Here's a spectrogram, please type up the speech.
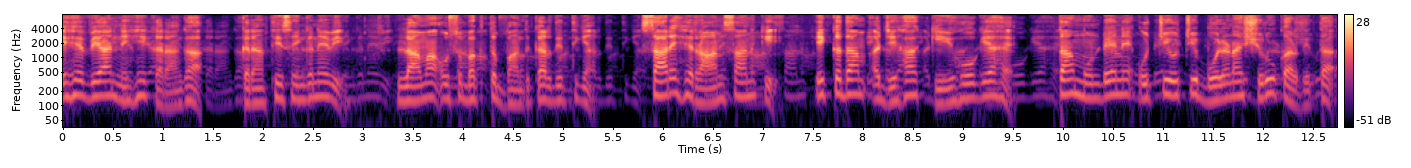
ਇਹ ਵਿਆਹ ਨਹੀਂ ਕਰਾਂਗਾ। ਗ੍ਰੰਥੀ ਸਿੰਘ ਨੇ ਵੀ ਲਾਵਾਂ ਉਸ ਵਕਤ ਬੰਦ ਕਰ ਦਿੱਤੀਆਂ। ਸਾਰੇ ਹੈਰਾਨ ਸਨ ਕਿ ਇੱਕਦਮ ਅਜਿਹਾ ਕੀ ਹੋ ਗਿਆ ਹੈ। ਤਾਂ ਮੁੰਡੇ ਨੇ ਉੱਚੀ ਉੱਚੀ ਬੋਲਣਾ ਸ਼ੁਰੂ ਕਰ ਦਿੱਤਾ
